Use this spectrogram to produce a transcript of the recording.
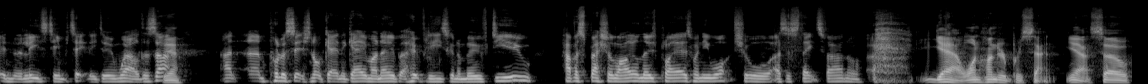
in the Leeds team, particularly doing well. Does that Yeah. and, and Pulisic not getting a game? I know, but hopefully he's going to move. Do you have a special eye on those players when you watch, or as a States fan, or yeah, one hundred percent. Yeah. So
